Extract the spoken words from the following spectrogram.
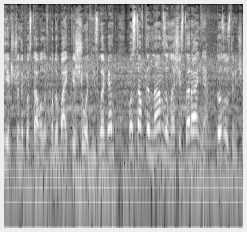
І якщо не поставили вподобайки жодній з легенд, поставте нам за наші старання. До зустрічі!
